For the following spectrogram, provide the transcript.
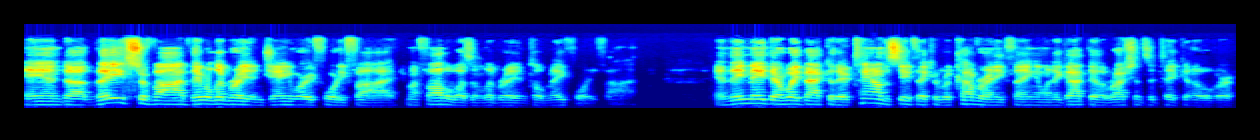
And uh, they survived. They were liberated in January 45. My father wasn't liberated until May 45. And they made their way back to their town to see if they could recover anything. And when they got there, the Russians had taken over.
